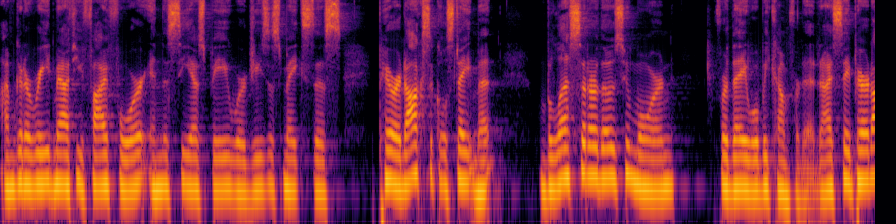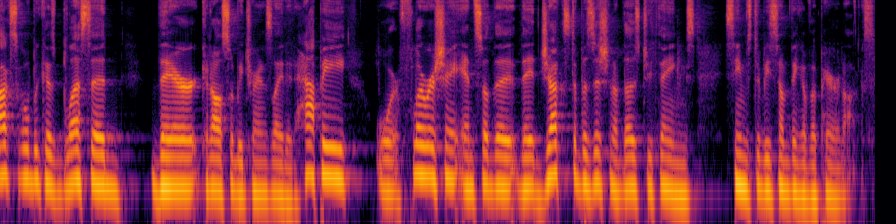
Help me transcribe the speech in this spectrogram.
I'm going to read Matthew 5 4 in the CSB, where Jesus makes this paradoxical statement Blessed are those who mourn, for they will be comforted. And I say paradoxical because blessed there could also be translated happy or flourishing. And so the, the juxtaposition of those two things seems to be something of a paradox.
